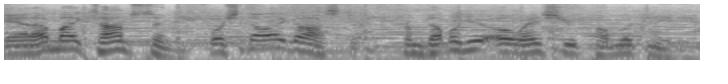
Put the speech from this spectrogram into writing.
And I'm Mike Thompson for Snollygoster from WOSU Public Media.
